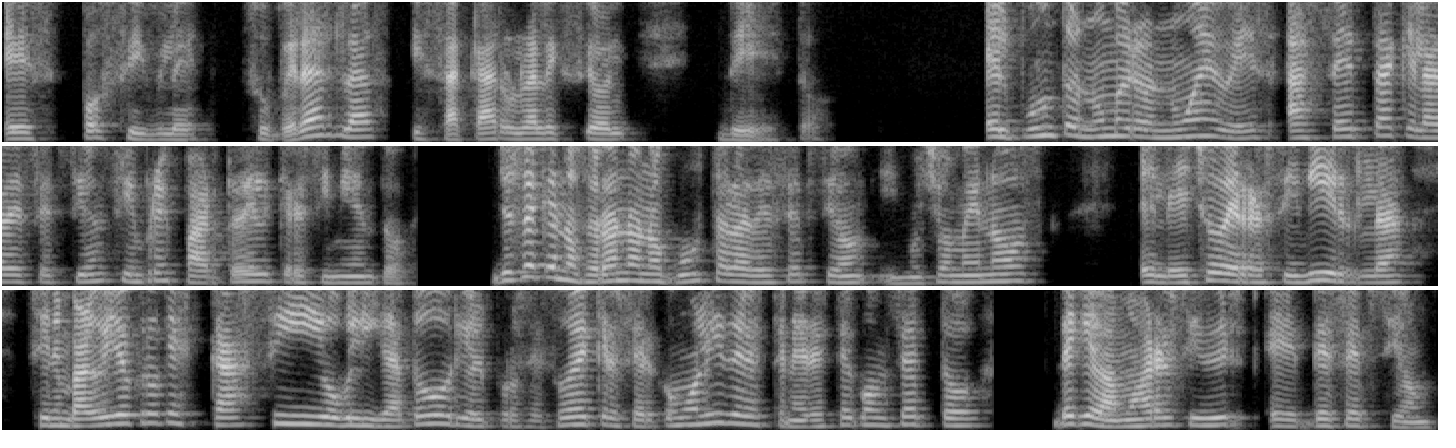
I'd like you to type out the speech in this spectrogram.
es posible superarlas y sacar una lección de esto. El punto número nueve es acepta que la decepción siempre es parte del crecimiento. Yo sé que a nosotros no nos gusta la decepción y mucho menos el hecho de recibirla, sin embargo, yo creo que es casi obligatorio el proceso de crecer como líderes, tener este concepto de que vamos a recibir eh, decepción.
